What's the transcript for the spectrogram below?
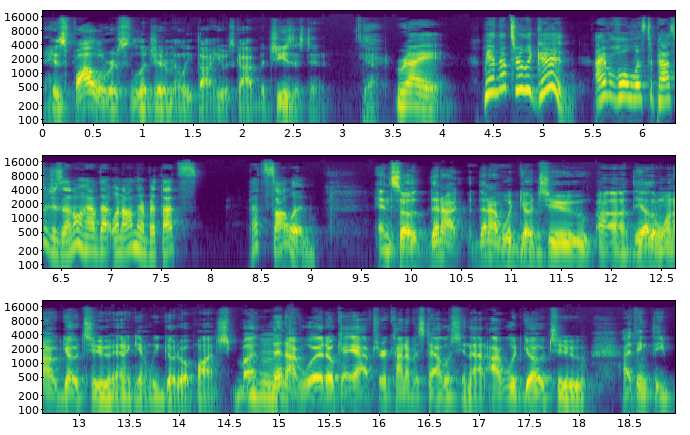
his followers legitimately thought he was God, but Jesus didn't. Yeah. Right. Man, that's really good. I have a whole list of passages. I don't have that one on there, but that's that's solid. And so then I then I would go to uh, the other one I would go to, and again we go to a bunch, but Mm-hmm. then I would okay after kind of establishing that I would go to I think the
